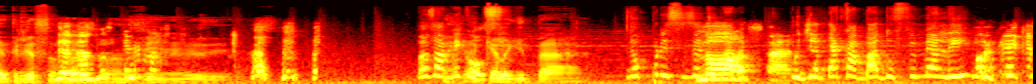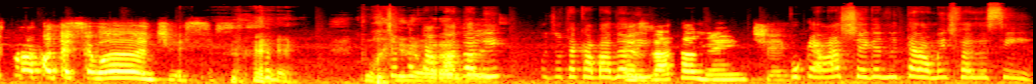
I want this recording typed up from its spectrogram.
E a trilha sonora Deus do. Meus amigos, Aquela guitarra. não precisa de nada. Nossa. Podia ter acabado o filme ali. Por que, que isso não aconteceu antes? Por Podia ter acabado ali. Podia ter acabado ali. Exatamente. Porque ela chega literalmente faz assim.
